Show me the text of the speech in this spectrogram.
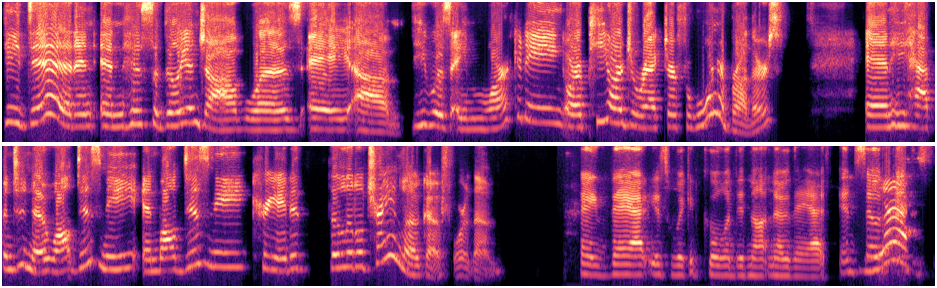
He did, and and his civilian job was a um, he was a marketing or a PR director for Warner Brothers, and he happened to know Walt Disney, and Walt Disney created the little train logo for them. Hey, that is wicked cool. I did not know that. And so, yes.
